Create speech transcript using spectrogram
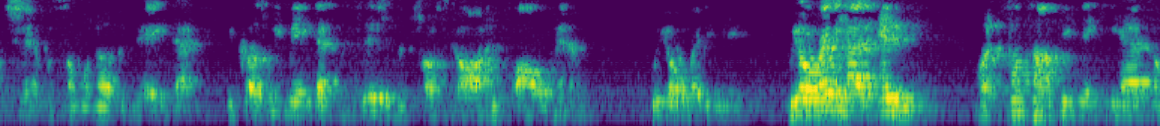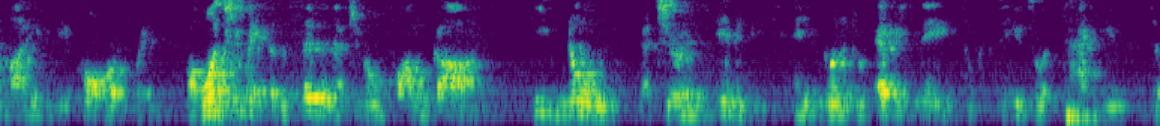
was sharing with someone the other day that because we made that decision to trust God and follow Him, we already made, we already had an enemy. But sometimes he think he has somebody he can be a co-worker with. But once you make decision that you're gonna follow God, He knows that you're His enemy, and He's gonna do everything to continue to attack you, to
